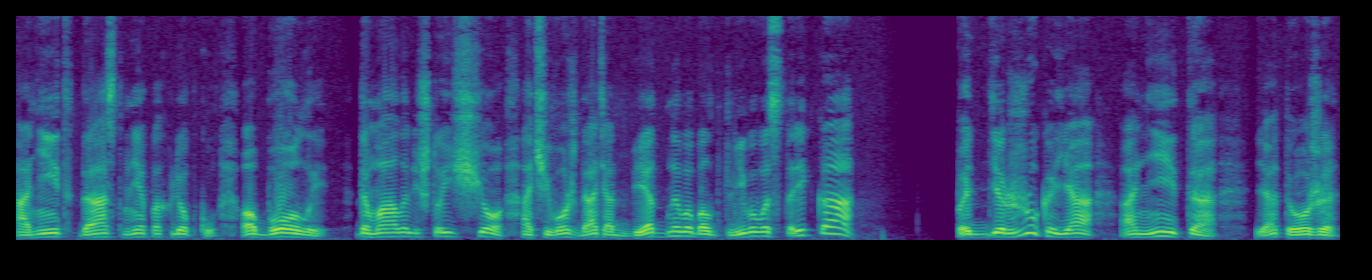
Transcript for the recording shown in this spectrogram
Анит даст мне похлебку, оболы, да мало ли что еще, а чего ждать от бедного болтливого старика? Поддержу-ка я Анита, я тоже,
